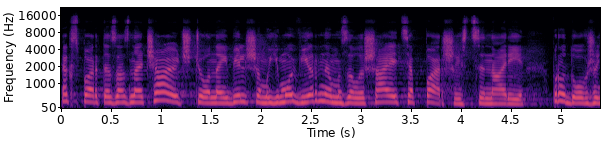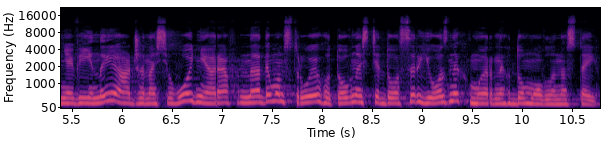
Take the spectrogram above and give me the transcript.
Експерти зазначають, що найбільшим ймовірним залишається перший сценарій продовження війни, адже на сьогодні РФ не демонструє готовності до серйозних мирних домовленостей.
